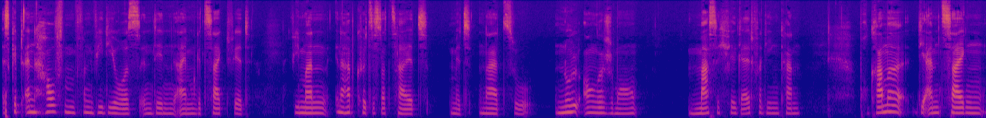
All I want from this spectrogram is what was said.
Es gibt einen Haufen von Videos, in denen einem gezeigt wird, wie man innerhalb kürzester Zeit mit nahezu null Engagement massig viel Geld verdienen kann. Programme, die einem zeigen,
